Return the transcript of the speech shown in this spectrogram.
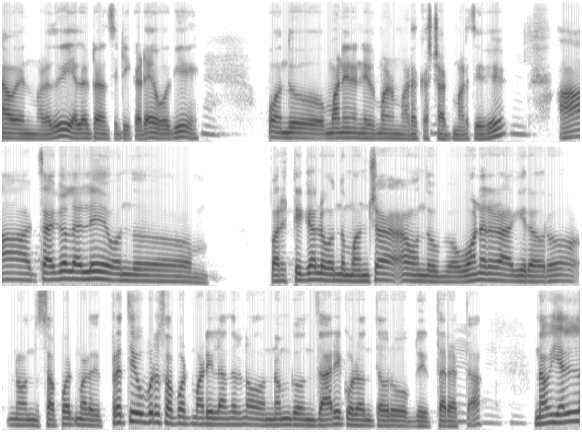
ನಾವೇನ್ ಮಾಡಿದ್ವಿ ಎಲೆಕ್ಟ್ರಾನ್ ಸಿಟಿ ಕಡೆ ಹೋಗಿ ಒಂದು ಮನೆನ ನಿರ್ಮಾಣ ಮಾಡಕ್ಕೆ ಸ್ಟಾರ್ಟ್ ಮಾಡ್ತೀವಿ. ಆ ಅಲ್ಲಿ ಒಂದು ಪರ್ಟಿಕಲ್ ಒಂದು ಮನುಷ್ಯ ಒಂದು ಓನರ್ ಆಗಿರೋರು ಒಂದು ಸಪೋರ್ಟ್ ಮಾಡೋದು ಪ್ರತಿಯೊಬ್ಬರು ಸಪೋರ್ಟ್ ಮಾಡಿಲ್ಲ ಅಂದ್ರೆ ನಾವು ನಮ್ಗೆ ಒಂದು ದಾರಿ ಕೊಡೋಂಥವ್ರು ಒಬ್ರು ಇರ್ತಾರೆ ಅಂತ. ನಾವು ಎಲ್ಲ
